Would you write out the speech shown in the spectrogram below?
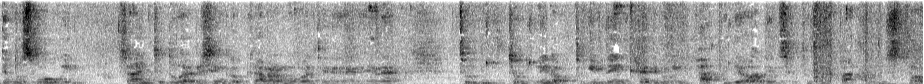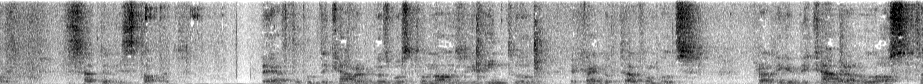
that was moving trying to do every single camera movement in, in, in a, to, to, you know, to give the incredible impact with the audience and to be part of the story, suddenly stopped. They have to put the camera because it was too noisy into a kind of telephone booth. Practically the camera lost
